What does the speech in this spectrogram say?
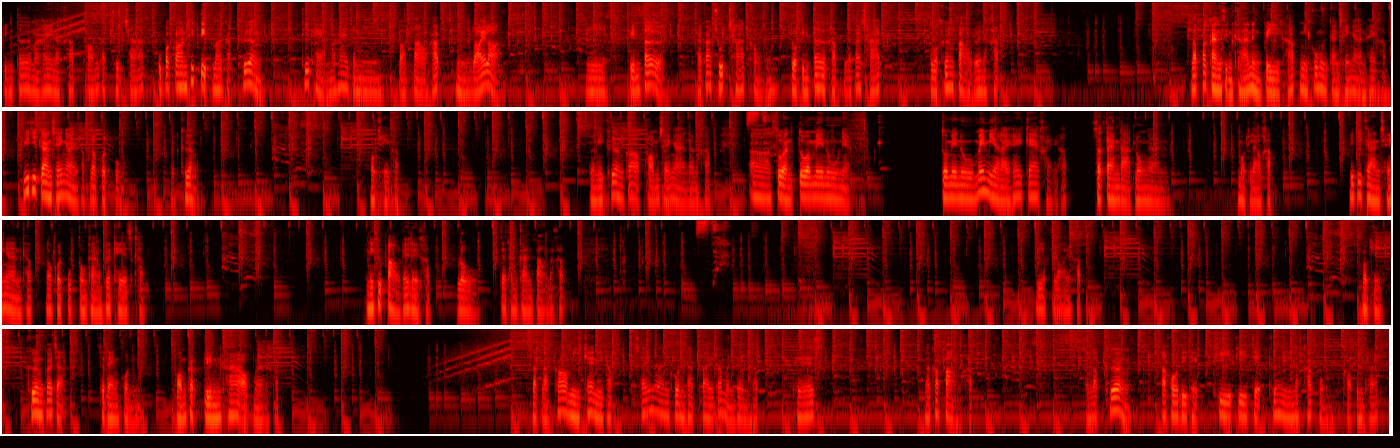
ปรินเตอร์มาให้นะครับ พร้อมกับชุดชาร์จ อุปกรณ์ที่ติดมากับเครื่อง ที่แถมมาให้จะมีหลอดเป่าครับ 100 หลอด มีปรินเตอร์ แล้วก็ชุดชาร์จของตัวปรินเตอร์ครับ แล้วก็ชาร์จตัวเครื่องเป่าด้วยนะครับ รับประกันสินค้า 1 ปีครับ มีคู่มือการใช้งานให้ครับ วิธีการใช้งานครับ เรากดปุ่มเปิดเครื่อง โอเคครับ ตัวนี้เครื่องก็พร้อมใช้งานแล้วนะครับส่วนตัวเมนูเนี่ย ตัวเมนูไม่มีอะไรให้แก้ไขครับสแตนดาร์ดโรงงานหมดแล้วครับ วิธีการใช้งานครับ เรากดปุ่มตรงกลางเพื่อเทสครับ อันนี้คือเป่าได้เลยครับโลจะทำการเป่านะครับ เรียบร้อยครับ โอเค เครื่องก็จะแสดงผลพร้อมกับปริ้นค่าออกมานะครับ หลักๆก็มีแค่นี้ครับ ใช้งานคนถัดไปก็เหมือนเดิมครับ เทส แล้วก็เป่าครับสำหรับเครื่อง a c o d e t e c h TP7 เครื่องนี้นะครับผม ขอบคุณครับ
